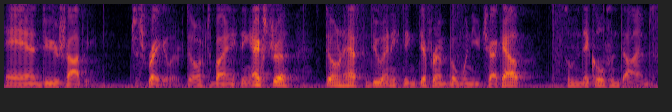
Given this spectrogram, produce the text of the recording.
and do your shopping. Just regular. Don't have to buy anything extra. Don't have to do anything different. But when you check out, some nickels and dimes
